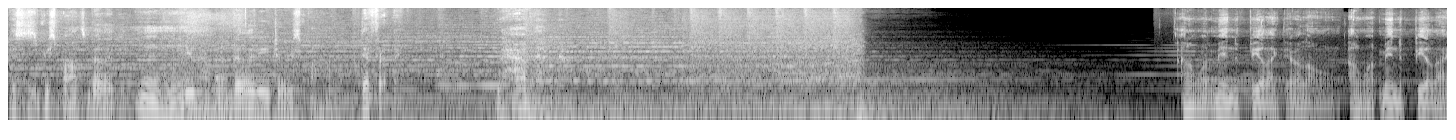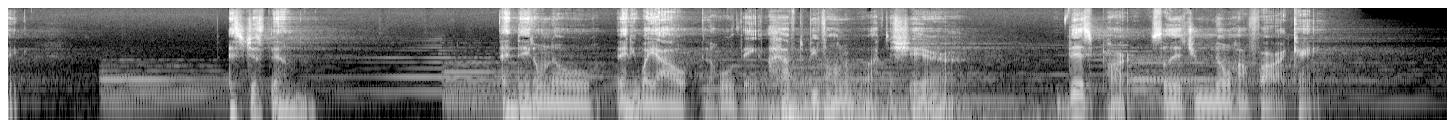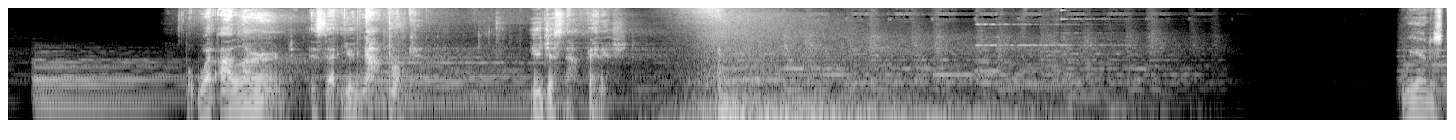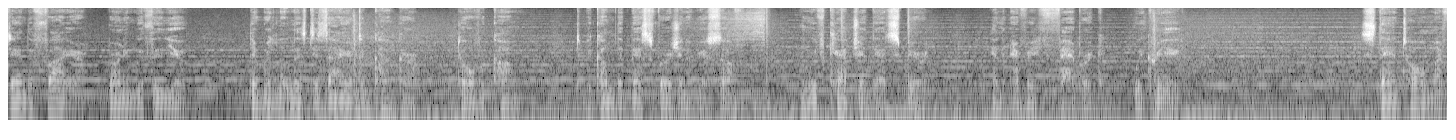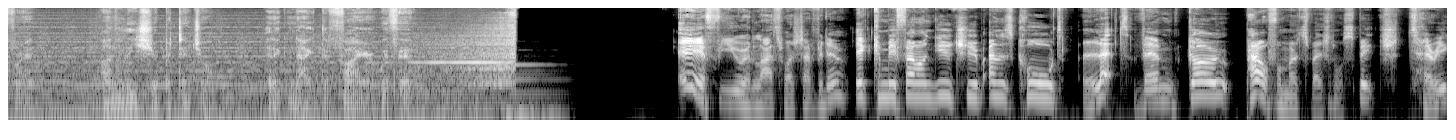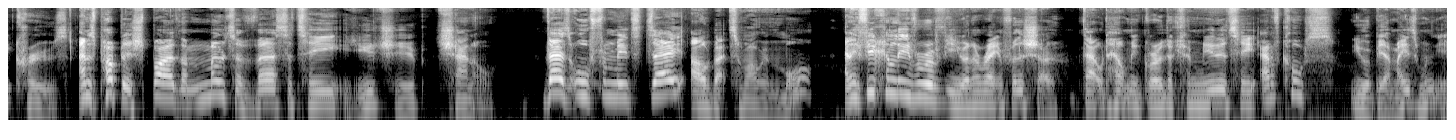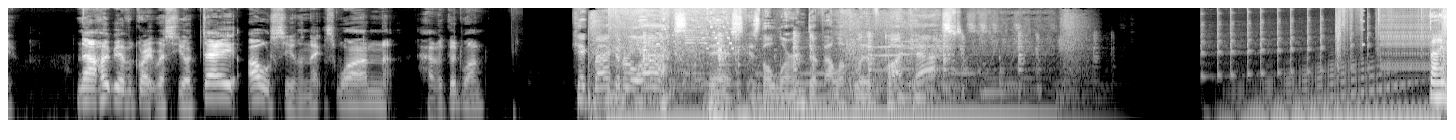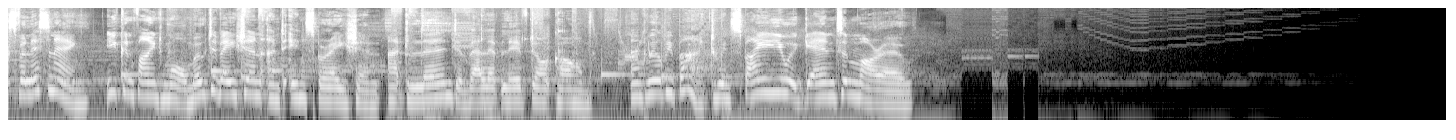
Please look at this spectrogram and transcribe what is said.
This is responsibility. Mm-hmm. You have an ability to respond differently. You have that now. I don't want men to feel like they're alone. I don't want men to feel like it's just them and they don't know any way out and the whole thing. I have to be vulnerable. I have to share this part so that you know how far I came. But what I learned is that you're not broken. You're just not finished. We understand the fire burning within you, the relentless desire to conquer, to overcome, to become the best version of yourself. And we've captured that spirit in every fabric we create. Stand tall, my friend. Unleash your potential and ignite the fire within. If you would like to watch that video, it can be found on YouTube and it's called Let Them Go Powerful Motivational Speech, Terry Crews, and is published by the Motiversity YouTube channel. That's all from me today. I'll be back tomorrow with more. And if you can leave a review and a rating for the show, that would help me grow the community, and of course, you would be amazing, wouldn't you? Now, I hope you have a great rest of your day. I'll see you in the next one. Have a good one. Kick back and relax. This is the Learn, Develop, Live podcast. Thanks for listening. You can find more motivation and inspiration at learndeveloplive.com. And we'll be back to inspire you again tomorrow.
